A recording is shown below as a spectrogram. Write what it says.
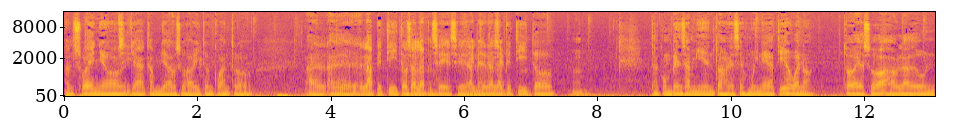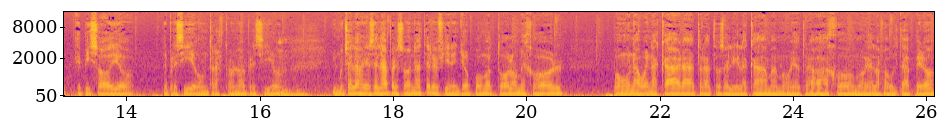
al sueño, Sí. ya ha cambiado su hábito en cuanto al, al- al apetito, o sea, la- se, se altera el apetito, está con pensamientos a veces muy negativos, bueno, todo eso habla de un episodio depresivo, un trastorno depresivo. Y muchas de las veces las personas te refieren, yo pongo todo lo mejor, pongo una buena cara, trato de salir de la cama, me voy a trabajo, me voy a la facultad, pero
